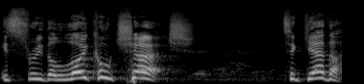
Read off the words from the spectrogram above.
is through the local church together.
